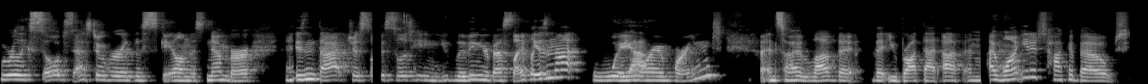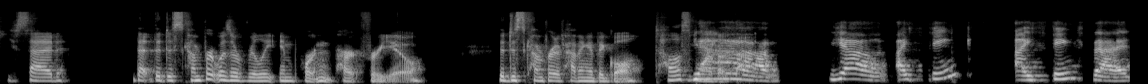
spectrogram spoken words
we were like so obsessed over the scale and this number? Isn't that just facilitating you living your best life? Like, isn't that way yeah. more important? And so I love that that you brought that up. And I want you to talk about you said that the discomfort was a really important part for you. The discomfort of having a big goal. Tell us yeah. more about that. Yeah, I think I think that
